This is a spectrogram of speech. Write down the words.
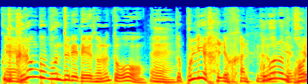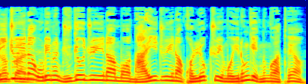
근데 네. 그런 부분들에 대해서는 또, 네. 또 분리를 하려고 하는 그거는 권위주의나 우리는 유교주의나 뭐 나이주의나 권력주의 뭐 이런 게 있는 것 같아요.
